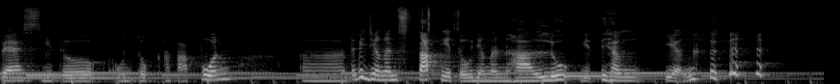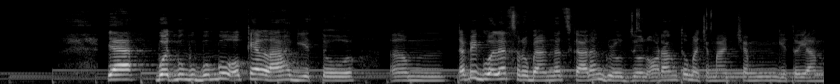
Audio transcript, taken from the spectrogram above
best gitu untuk apa pun uh, tapi jangan stuck gitu jangan halu gitu yang yang ya buat bumbu-bumbu oke okay lah gitu Um, tapi gue lihat seru banget sekarang growth zone orang tuh macem-macem gitu yang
